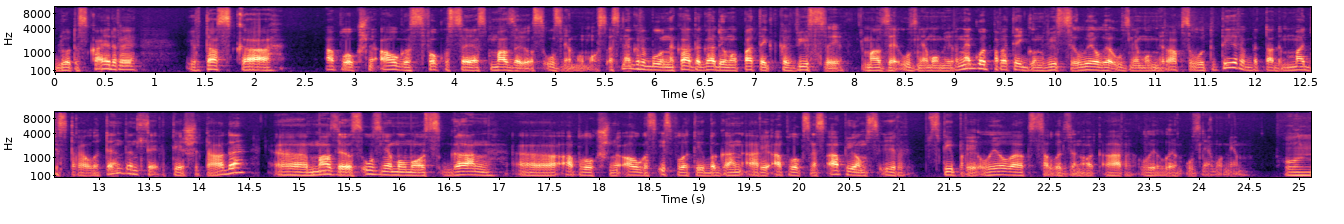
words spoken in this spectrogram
ļoti skaidri, ir tas, ka aploksņa augas fokusējas mazajos uzņēmumos. Es negribu nekādā gadījumā pateikt, ka visi mazie uzņēmumi ir negodprātīgi un visi lielie uzņēmumi ir absolūti tīri, bet tāda maģistrāla tendence ir tieši tāda. Uh, mazajos uzņēmumos gan uh, aploksņu augas izplatība, gan arī aploksnes apjoms ir stipri lielāks salīdzinot ar lieliem uzņēmumiem. Un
